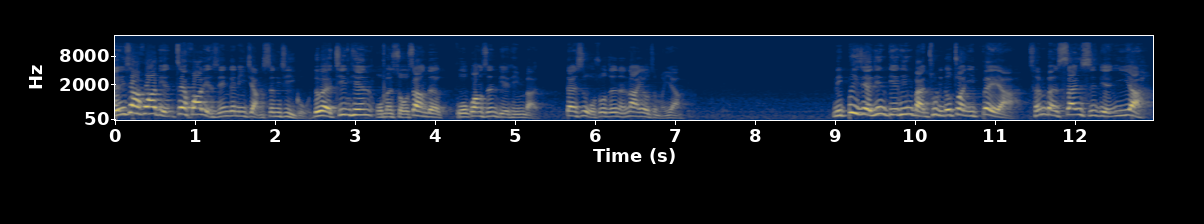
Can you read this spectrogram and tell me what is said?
等一下，花点再花点时间跟你讲生技股，对不对？今天我们手上的国光生跌停板，但是我说真的，那又怎么样？你闭着眼睛跌停板出，你都赚一倍啊！成本三十点一啊，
